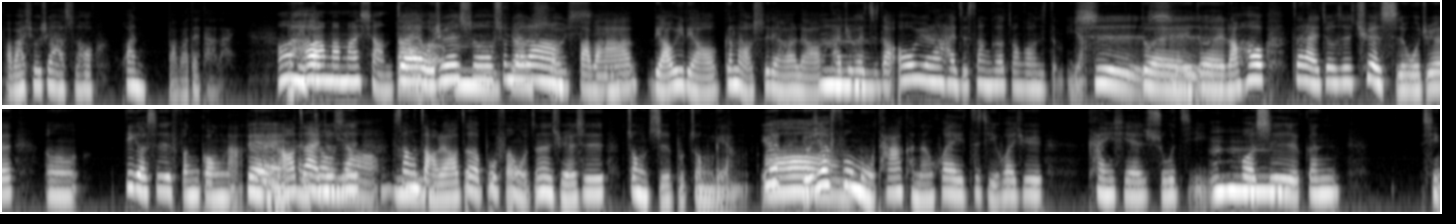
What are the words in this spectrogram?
爸爸休假的时候换爸爸带他来。”哦，你帮妈妈想到。对，我就会说，顺便让爸爸聊一聊，跟老师聊一聊，他就会知道哦，原来孩子上课状况是怎么样。是，对对。然后再来就是，确实，我觉得，嗯。第一个是分工啦，对，然后再就是上早疗这个部分，我真的觉得是重质不重量，因为有些父母他可能会自己会去看一些书籍，或者是跟心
